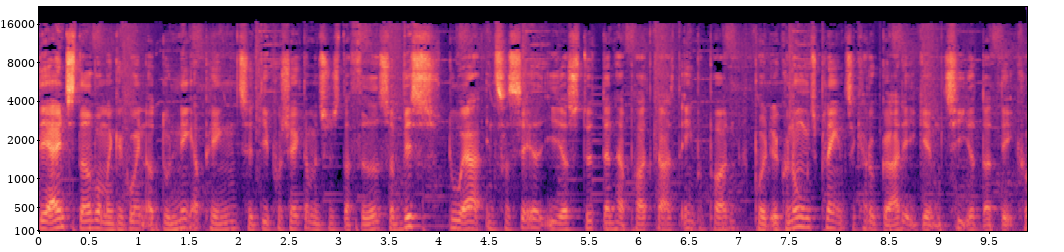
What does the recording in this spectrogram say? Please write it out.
Det er et sted, hvor man kan gå ind og donere penge til de projekter, man synes der er fede. Så hvis du er interesseret i at støtte den her podcast ind på potten på et økonomisk plan, så kan du gøre det igennem tier.dk.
